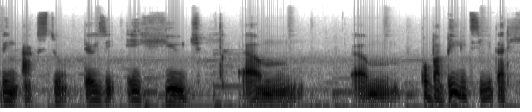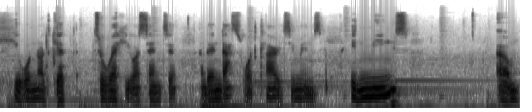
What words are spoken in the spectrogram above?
been asked to? There is a, a huge um, um, probability that he will not get to where he was sent to. And then that's what clarity means. It means um,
